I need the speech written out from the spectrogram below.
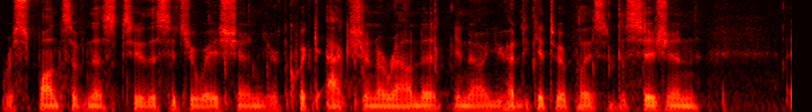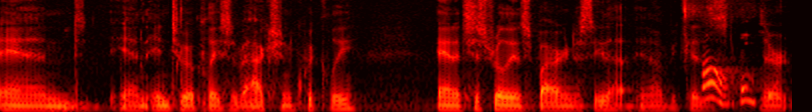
responsiveness to the situation, your quick action around it. You know, you had to get to a place of decision and and into a place of action quickly, and it's just really inspiring to see that. You know, because Oh, there,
